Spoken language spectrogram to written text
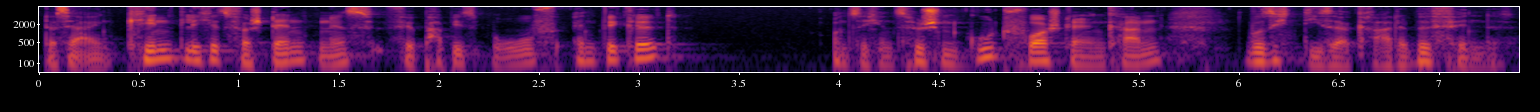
dass er ein kindliches Verständnis für Papis Beruf entwickelt und sich inzwischen gut vorstellen kann, wo sich dieser gerade befindet.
